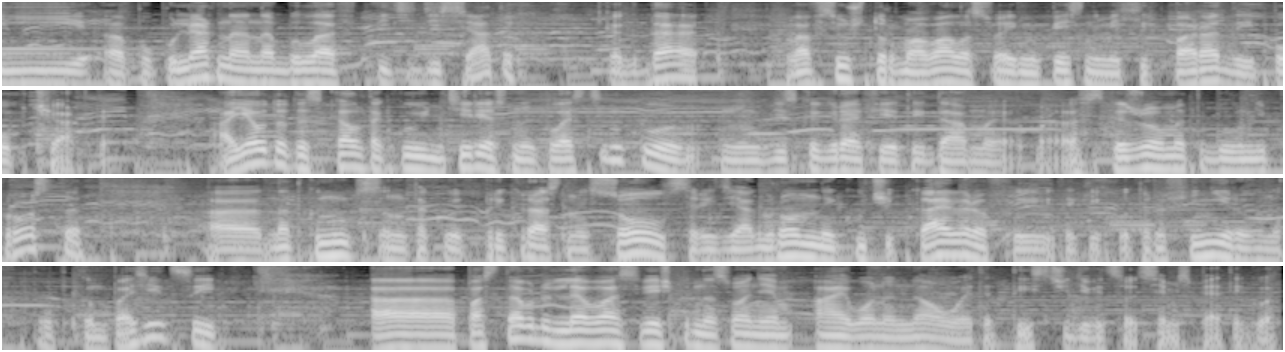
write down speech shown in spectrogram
и а, популярна она была в 50-х, когда вовсю штурмовала своими песнями хит-парады и поп-чарты. А я вот отыскал такую интересную пластинку в дискографии этой дамы. Скажу вам, это было непросто а, наткнуться на такой вот прекрасный соул среди огромной кучи каверов и таких вот рафинированных поп-композиций. А поставлю для вас вещь под названием I Wanna Know, это 1975 год.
